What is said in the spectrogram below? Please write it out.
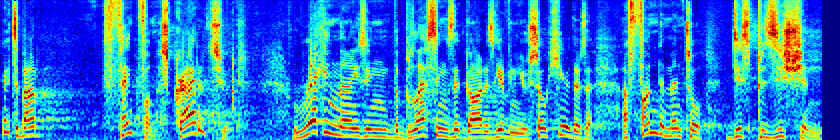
it's about thankfulness, gratitude recognizing the blessings that God has given you. So here there's a, a fundamental disposition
